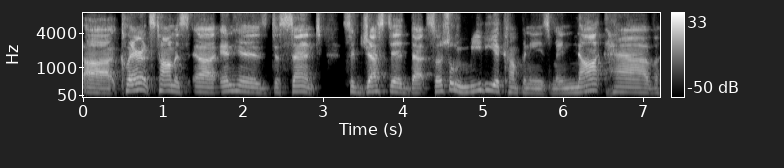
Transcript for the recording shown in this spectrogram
uh, Clarence Thomas, uh, in his dissent, suggested that social media companies may not have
